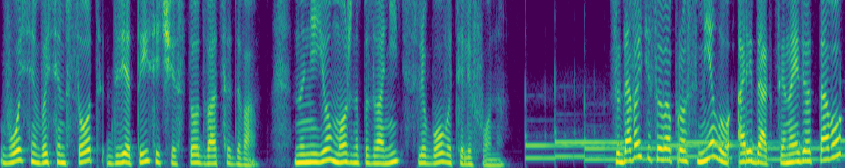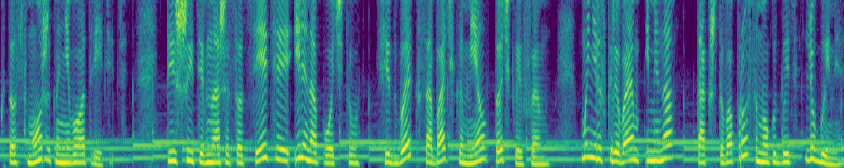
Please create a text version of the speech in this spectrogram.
8 800 2122. На нее можно позвонить с любого телефона. Задавайте свой вопрос Мелу, а редакция найдет того, кто сможет на него ответить. Пишите в наши соцсети или на почту feedback mail.fm. Мы не раскрываем имена, так что вопросы могут быть любыми.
